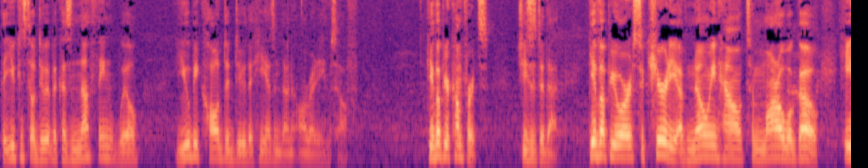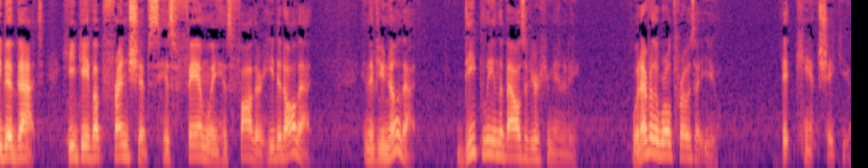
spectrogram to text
that you can still do it because nothing will you be called to do that He hasn't done already Himself. Give up your comforts. Jesus did that. Give up your security of knowing how tomorrow will go. He did that. He gave up friendships, his family, his father. He did all that. And if you know that, deeply in the bowels of your humanity, whatever the world throws at you, it can't shake you.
